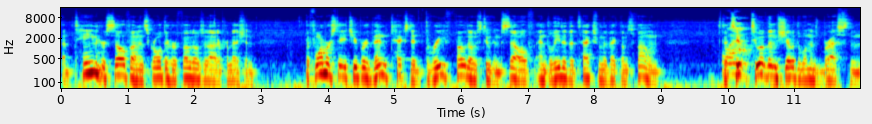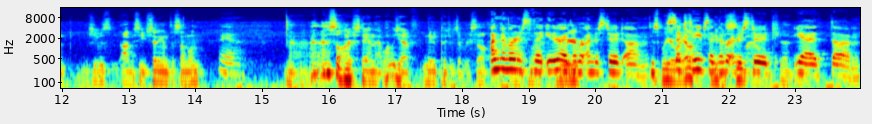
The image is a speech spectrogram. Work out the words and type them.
obtained her cell phone and scrolled through her photos without her permission. The former state trooper then texted three photos to himself and deleted the text from the victim's phone. The two, Wow. two of them showed the woman's breasts, and she was obviously sending them to someone. Yeah. I, I just don't understand that. Why would you have nude pictures of yourself? I've never understood that either. I've never understood um, weird, sex like, tapes. I've never see my own understood. Yeah, the, um,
